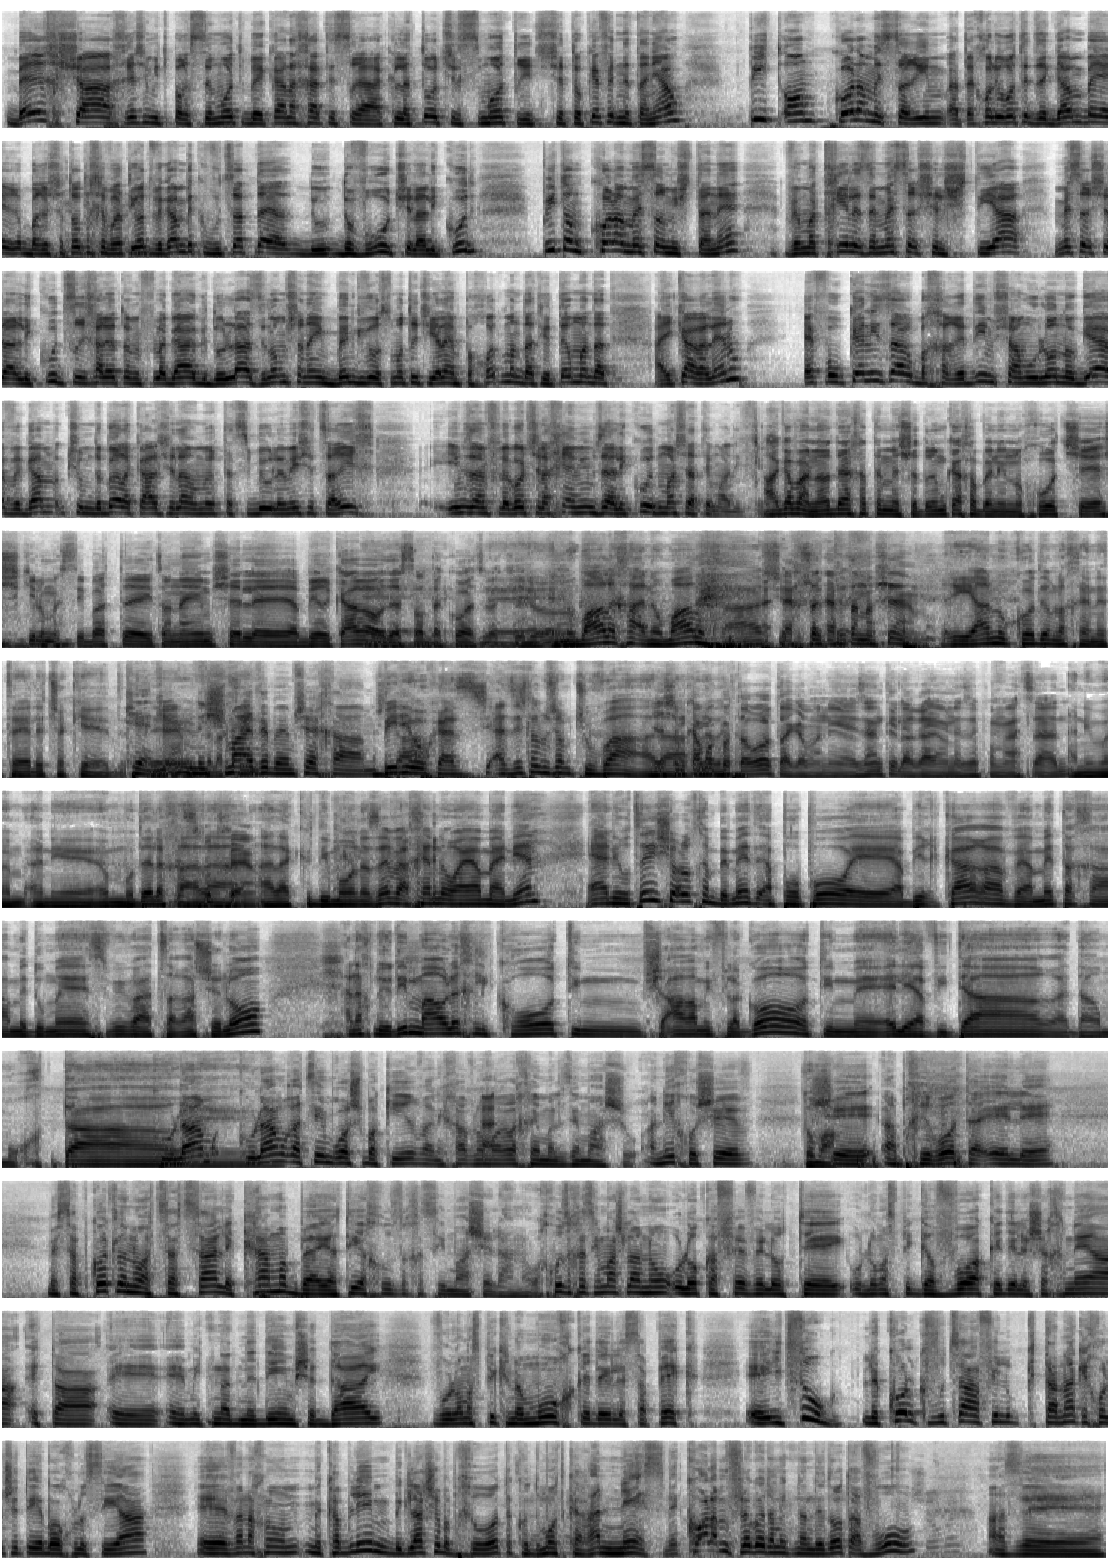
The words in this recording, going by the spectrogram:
בערך שעה אחרי שמתפרסמות בכאן 11 ההקלטות של סמוטריץ' שתוקף את נתניהו, פתאום כל המסרים, אתה יכול לראות את זה גם ברשתות החברתיות וגם בקבוצת הדוברות של הליכוד, פתאום כל המסר משתנה ומתחיל איזה מסר של שתייה, מסר של הליכוד צריכה להיות המפלגה הגדולה, זה לא משנה אם בן גביר או סמוטריץ' יהיה להם פחות מנדט, יותר מנדט, העיקר עלינו. איפה הוא כן נזהר? בחרדים שם הוא לא נוגע, וגם כשהוא מדבר לקהל שלהם הוא אומר תצביעו למי שצריך, אם זה המפלגות שלכם, אם זה הליכוד, מה שאתם מעדיפים. אגב, אני לא יודע איך אתם משדרים ככה בנינוחות שיש כאילו מסיבת אה, עיתונאים של אה, אביר קארה עוד עשר דקות, וכאילו... נאמר לך, נאמר לך, שפשוט איך אתה נושם? ראיינו קודם לכן את איילת שקד. כן, אה, נשמע את זה בהמשך המשטר. בדיוק, אז אז יש לנו שם תשובה. יש שם כמה כותרות, אגב, אני האזנתי לרעיון הזה פה מהצד. אני, אני מודה לך על, הקדימון הזה, ואכן הוא היה מעניין. אה, אני רוצה לשאול אתכם באמת, אפרופו אה, אה, אביר קארה והמתח המדומה סביב ההצהרה שלו. אנחנו יודעים מה הולך לקרות עם שאר המפלגות, עם אה, אלי אבידר, הדר מוכתר. כולם, אה, כולם רצים ראש בקיר, ואני חייב לומר לכם על זה משהו. אני חושב תאמר. שהבחירות האלה מספקות לנו הצצה לכמה בעייתי אחוז החסימה שלנו. אחוז החסימה שלנו הוא לא קפה ולא תה, הוא לא מספיק גבוה כדי לשכנע את המתנדנדים שדי, והוא לא מספיק נמוך כדי לספק אה, ייצוג לכל קבוצה, אפילו קטנה ככל שתהיה באוכלוסייה, אה, ואנחנו מקבלים, בגלל שבבחירות הקודמות קרה נס, וכל המפלגות המתנדנדות עברו, אז אה,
